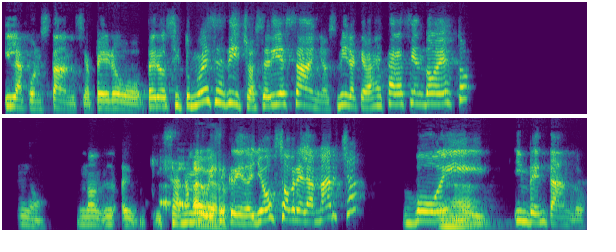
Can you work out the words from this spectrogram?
y la constancia. Pero, pero si tú me hubieses dicho hace 10 años, mira, que vas a estar haciendo esto, no, no, eh, quizás no me lo hubiese creído. Yo sobre la marcha voy inventando.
